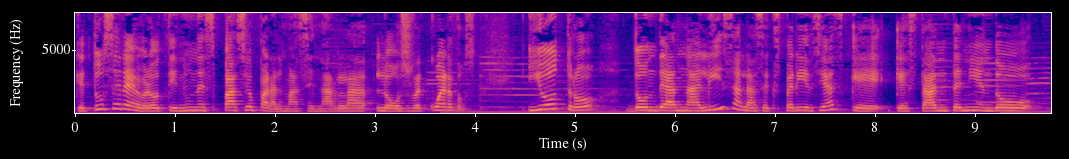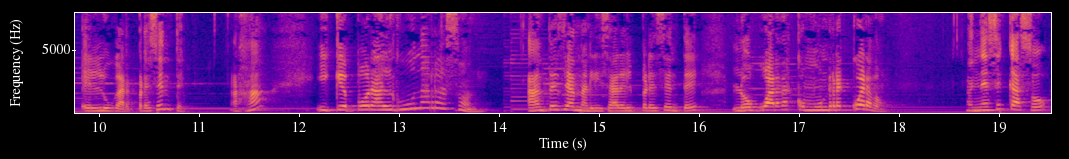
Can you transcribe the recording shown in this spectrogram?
que tu cerebro tiene un espacio para almacenar los recuerdos y otro donde analiza las experiencias que, que están teniendo el lugar presente. Ajá. Y que por alguna razón, antes de analizar el presente, lo guarda como un recuerdo. En ese caso,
